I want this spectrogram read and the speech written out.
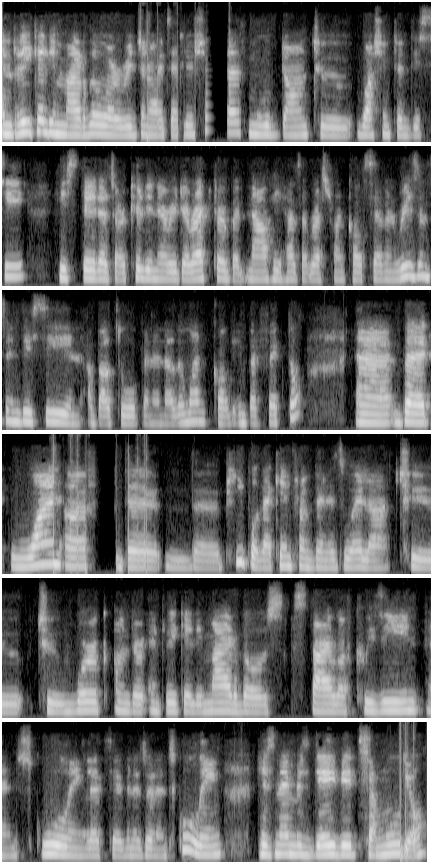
Enrique Limardo, our original executive chef, moved on to Washington, D.C. He stayed as our culinary director, but now he has a restaurant called Seven Reasons in D.C. and about to open another one called Imperfecto. Uh, but one of the the people that came from Venezuela to to work under Enrique Limardo's style of cuisine and schooling, let's say Venezuelan schooling, his name is David Zamudio,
